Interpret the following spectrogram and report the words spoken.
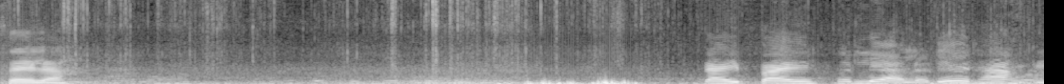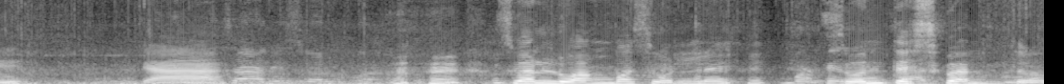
ใส่ละได้ไปเพิ่นแล้วละเด้ทางติจ้าจ้าได้ส่วนหัวส่วนหลวงบ่สนเลย สนแต่ส่วนตัว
